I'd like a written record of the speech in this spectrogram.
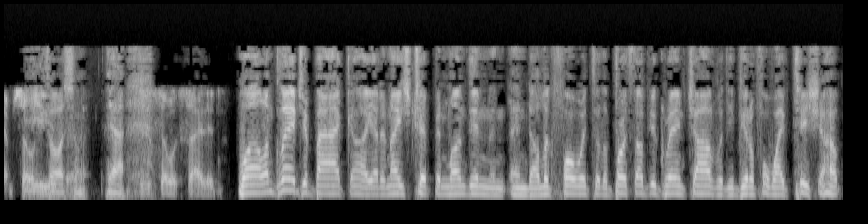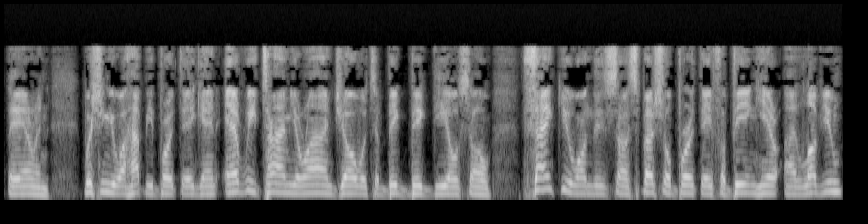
am. So He's uh, awesome. Yeah. he's so excited. Well, I'm glad you're back. Uh, you had a nice trip in London, and, and uh, look forward to the birth of your grandchild with your beautiful wife Tish out there, and wishing you a happy birthday again. Every time you're on, Joe, it's a big, big deal. So thank you on this uh, special birthday for being here. I love you,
